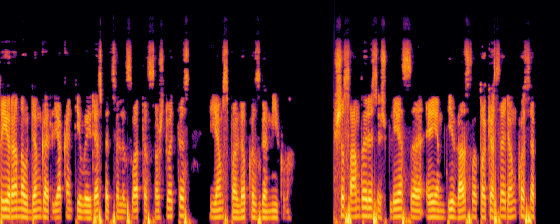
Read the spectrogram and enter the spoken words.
Tai yra naudinga atliekant įvairias specializuotas užduotis, jiems palikus gamyklą. Šis sandoris išplės AMD verslą tokiose rinkose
